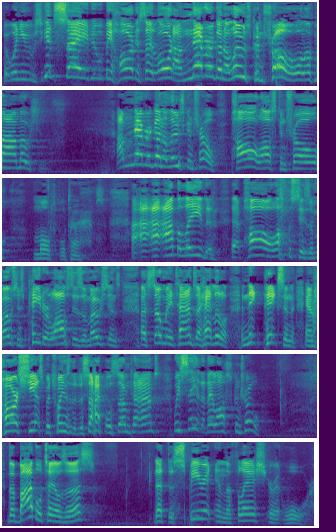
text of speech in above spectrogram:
But when you get saved, it would be hard to say, Lord, I'm never going to lose control of my emotions. I'm never going to lose control. Paul lost control multiple times. I, I, I believe that, that, Paul lost his emotions. Peter lost his emotions uh, so many times. They had little nitpicks and, and hardships between the disciples sometimes. We see that they lost control. The Bible tells us that the spirit and the flesh are at war.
